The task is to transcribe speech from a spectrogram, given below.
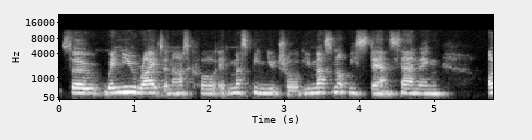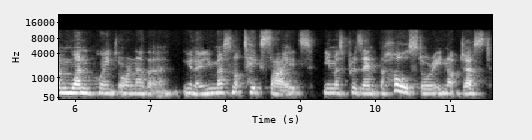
so when you write an article, it must be neutral. You must not be sta standing on one point or another. You know, you must not take sides. You must present the whole story, not just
